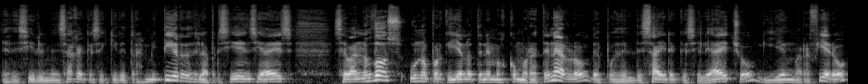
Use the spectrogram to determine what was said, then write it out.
Es decir, el mensaje que se quiere transmitir desde la presidencia es, se van los dos, uno porque ya no tenemos cómo retenerlo, después del desaire que se le ha hecho, Guillén me refiero,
